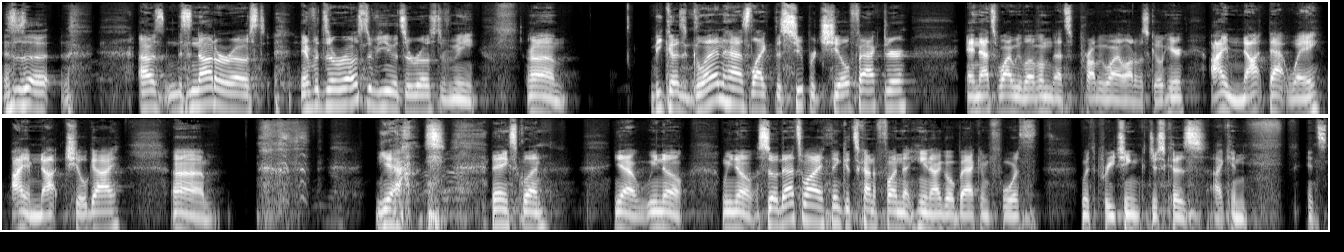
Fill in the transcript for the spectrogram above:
this is a. I was. This is not a roast. If it's a roast of you, it's a roast of me, um, because Glenn has like the super chill factor, and that's why we love them. That's probably why a lot of us go here. I'm not that way. I am not chill guy. Um, yeah. Thanks, Glenn. Yeah, we know. We know. So that's why I think it's kind of fun that he and I go back and forth with preaching, just because I can. It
